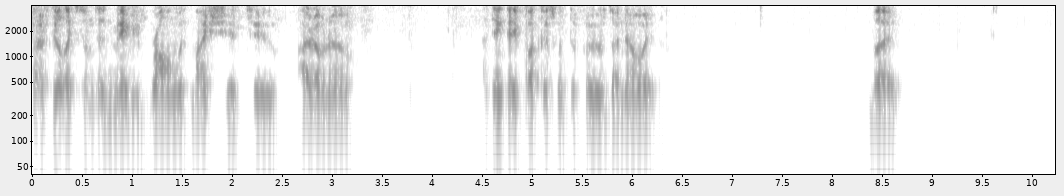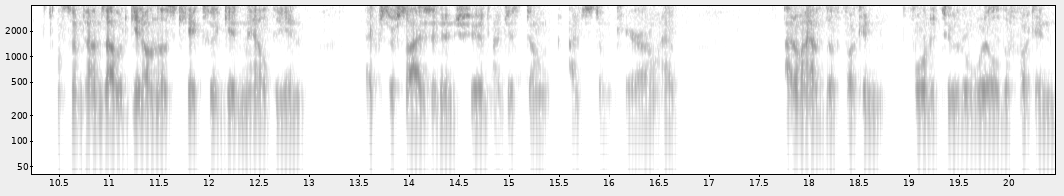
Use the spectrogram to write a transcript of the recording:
But I feel like something may be wrong with my shit too. I don't know. I think they fuck us with the foods. I know it. But sometimes I would get on those kicks of getting healthy and exercising and shit. I just don't I just don't care. I don't have I don't have the fucking fortitude or will to fucking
